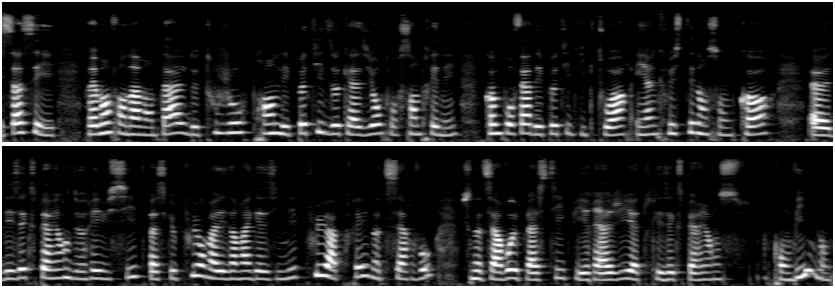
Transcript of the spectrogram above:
ça, c'est vraiment fondamental de toujours prendre les petites occasions pour s'entraîner, comme pour faire des petites victoires et incruster dans son corps euh, des expériences de réussite, parce que plus on va les emmagasiner, plus après notre cerveau, parce notre cerveau est plastique, puis il réagit à toutes les expériences qu'on vit, donc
